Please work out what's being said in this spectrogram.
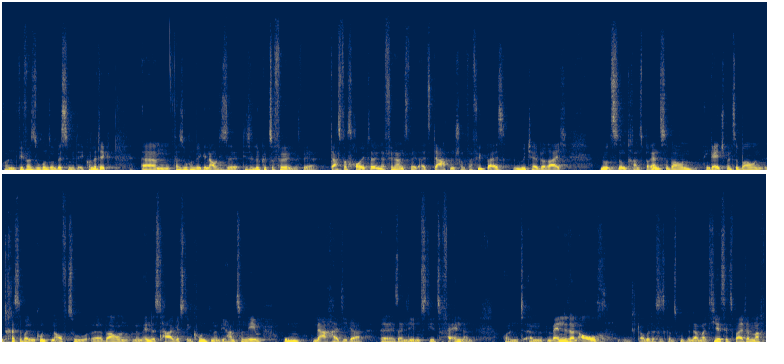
Und wir versuchen so ein bisschen mit der Ecolytic, ähm, versuchen wir genau diese, diese Lücke zu füllen, dass wir das, was heute in der Finanzwelt als Daten schon verfügbar ist, im Retail-Bereich, nutzen, um Transparenz zu bauen, Engagement zu bauen, Interesse bei dem Kunden aufzubauen und am Ende des Tages den Kunden an die Hand zu nehmen, um nachhaltiger äh, seinen Lebensstil zu verändern. Und ähm, am Ende dann auch, ich glaube, das ist ganz gut, wenn da Matthias jetzt weitermacht,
